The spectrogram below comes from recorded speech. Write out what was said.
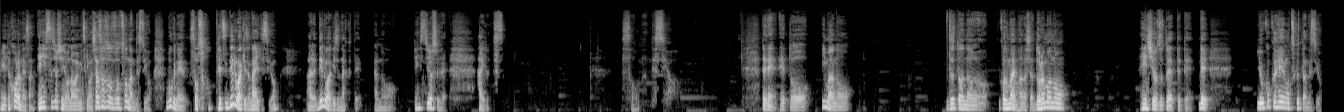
えっ、と、コロネさん、演出女子にお名前見つけました。そうそうそう、そうなんですよ。僕ね、そうそう、別に出るわけじゃないですよ。あれ、出るわけじゃなくて、あの、演出女子で入るんです。そうなんですよ。でね、えっ、と、今あの、ずっとあの、この前も話したドラマの編集をずっとやってて、で、予告編を作ったんですよ。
